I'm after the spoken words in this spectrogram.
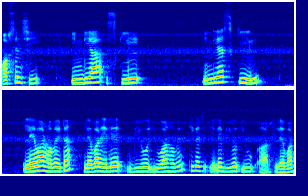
option C India skill India skill labour হবে এটা, লেবার এলে বিও ইউআর হবে, ঠিক আছে? এলে বিও ইউ আর, লেবার,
